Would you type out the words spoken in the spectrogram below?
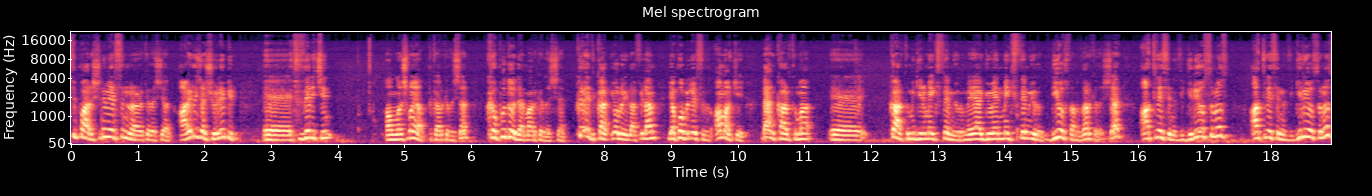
siparişini versinler arkadaşlar. Ayrıca şöyle bir e, sizler için anlaşma yaptık arkadaşlar. Kapıda ödeme arkadaşlar. Kredi kart yoluyla falan yapabilirsiniz. Ama ki ben kartıma e, kartımı girmek istemiyorum veya güvenmek istemiyorum diyorsanız arkadaşlar adresinizi giriyorsunuz. Adresinizi giriyorsunuz.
